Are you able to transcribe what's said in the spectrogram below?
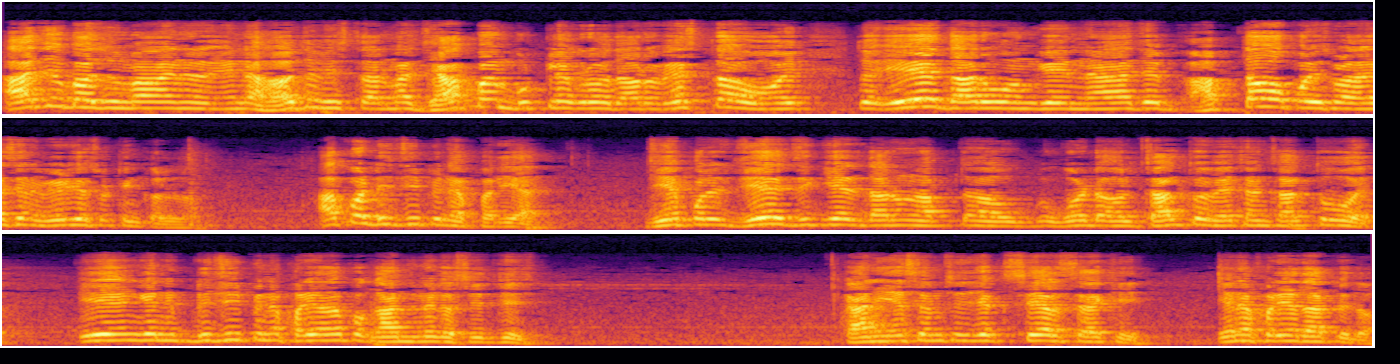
આજુબાજુમાં એના હદ વિસ્તારમાં જ્યાં પણ બુટલેગરો દારૂ વેચતા હોય, તો એ દારૂ અંગેના જે હપ્તાઓ પોલીસવાળા છે વીડિયો શૂટિંગ કરી લો. આપો ડીજીપીને ફરિયાદ. જે પોલીસ જે જગ્યાએ દારૂ હપ્તા ગોડા ચાલતું વેચાણ ચાલતું હોય, એ અંગેની ડીજીપીને ફરિયાદ આપો, ગાંધીનગર સીધી જ. કાની એસએમસી જે સેલ છે આખી એને ફરિયાદ આપી દો.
